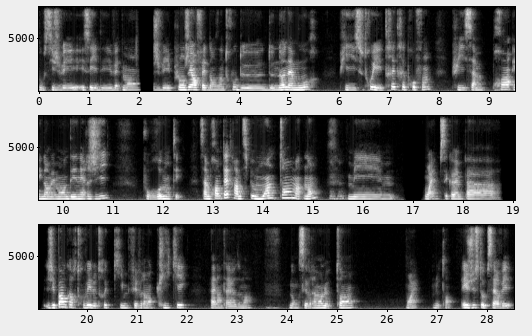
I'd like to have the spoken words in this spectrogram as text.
ou si je vais essayer des vêtements, je vais plonger en fait dans un trou de, de non-amour. Puis ce trou il est très très profond. Puis ça me prend énormément d'énergie pour remonter. Ça me prend peut-être un petit peu moins de temps maintenant, mais ouais, c'est quand même pas. J'ai pas encore trouvé le truc qui me fait vraiment cliquer à l'intérieur de moi. Donc c'est vraiment le temps. Ouais, le temps. Et juste observer.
